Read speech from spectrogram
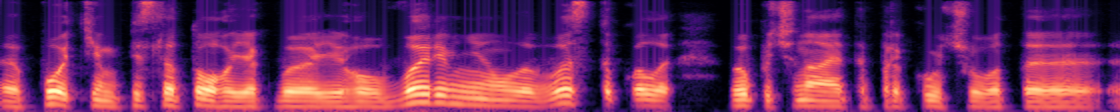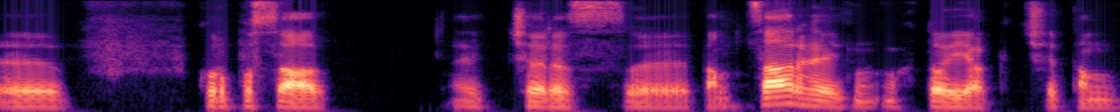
Е, Потім, після того, як ви його вирівняли, вистукали, ви починаєте прикручувати е, корпуса е, через е, там, царги, хто як, чи там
